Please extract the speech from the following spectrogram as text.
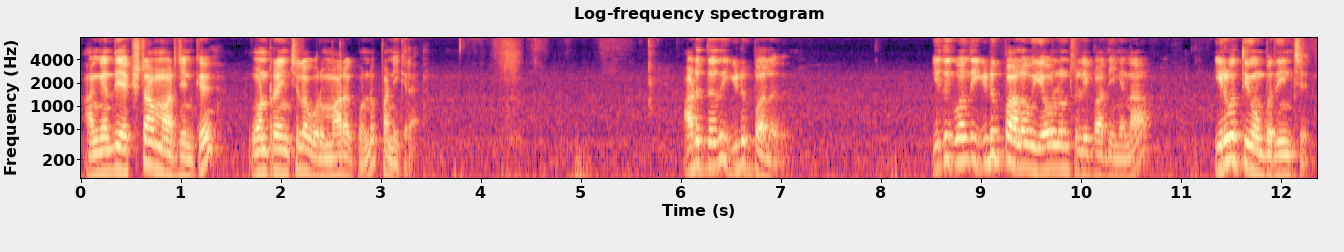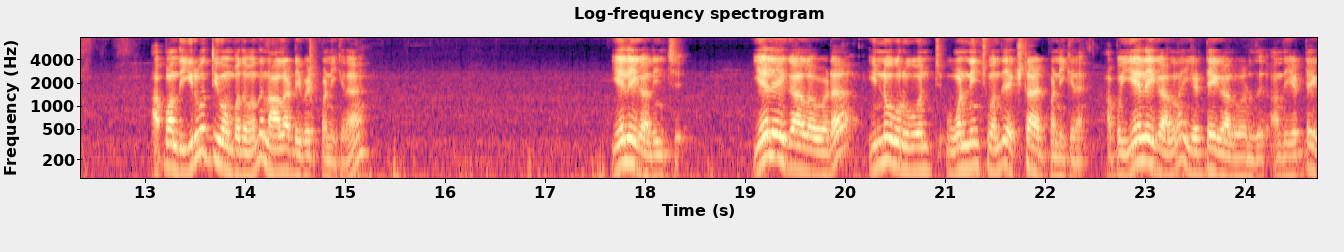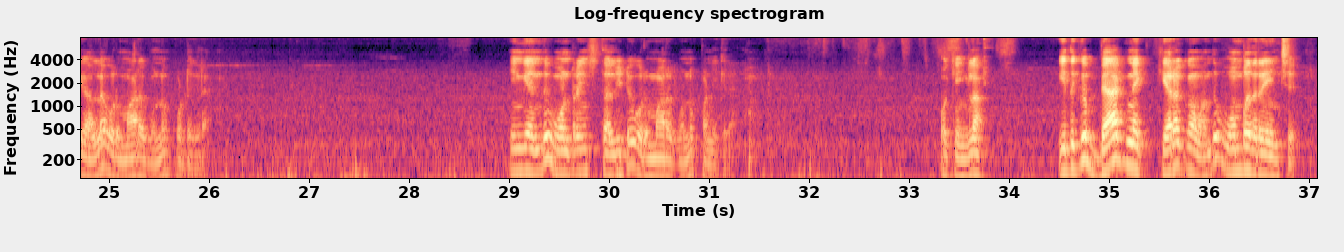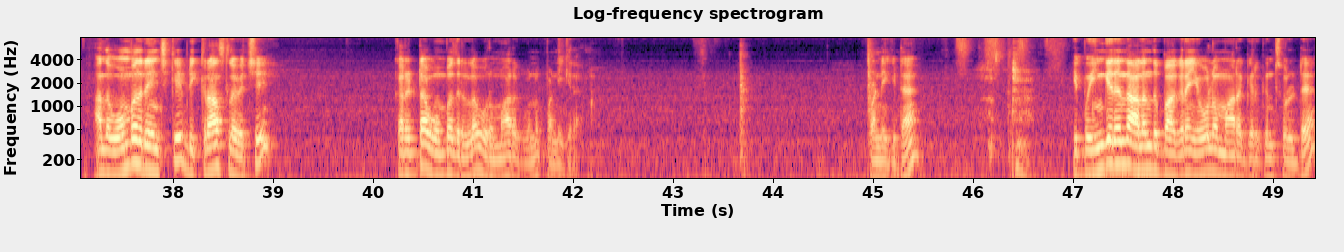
அங்கேருந்து எக்ஸ்ட்ரா மார்ஜினுக்கு ஒன்றரை இன்ச்சில் ஒரு மார்க் ஒன்று பண்ணிக்கிறேன். அடுத்தது இடுப்பு அளவு. இதுக்கு வந்து இடுப்பு அளவு எவ்வளோன்னு சொல்லி பார்த்தீங்கன்னா இருபத்தி ஒம்பது இன்ச்சு. அப்போ அந்த இருபத்தி ஒம்பதை வந்து நாலாக டிவைட் பண்ணிக்கிறேன். ஏழேகால் இன்ச்சு ஏழேகாலை விட இன்னும் ஒரு ஒன் ஒன் இன்ச் வந்து எக்ஸ்ட்ரா ஆட் பண்ணிக்கிறேன். அப்போ ஏழே எட்டேகால் கால் வருது. அந்த எட்டேகாலில் ஒரு மார்க் ஒன்று போட்டுக்கிறேன். இங்கேருந்து ஒன்றரை இன்ச் தள்ளிட்டு ஒரு மார்க் ஒன்று பண்ணிக்கிறேன். ஓகேங்களா? இதுக்கு பேக் நெக் இறக்கம் வந்து ஒன்பதரை இன்ச்சு அந்த ஒன்பதரை இன்ச்சுக்கு இப்படி கிராஸில் வச்சு கரெக்டாக ஒன்பதரில் ஒரு மார்க் ஒன்று பண்ணிக்கிறேன். பண்ணிக்கிட்டேன். இப்போ இங்கேருந்து அளந்து பார்க்குறேன் எவ்வளோ மார்க் இருக்குதுன்னு சொல்லிட்டு.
